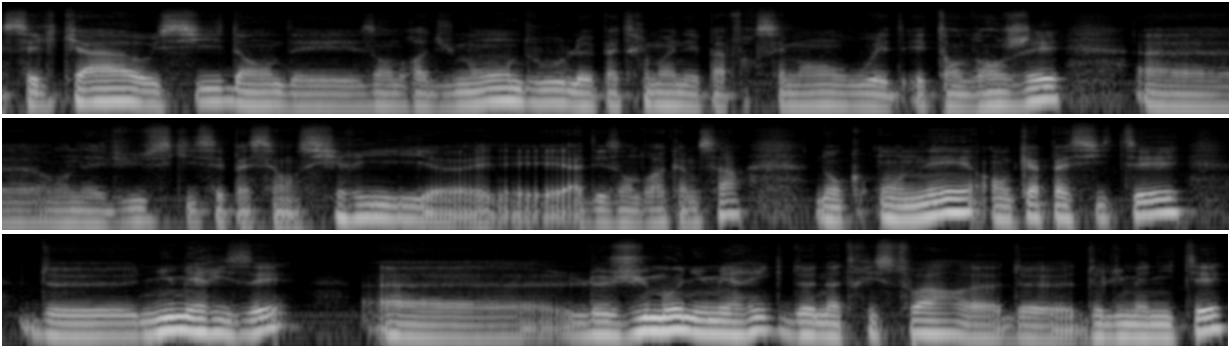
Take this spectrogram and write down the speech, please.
c'est le cas aussi dans des endroits du monde où le patrimoine n'est pas forcément ou est, en danger. on a vu ce qui s'est passé en Syrie et, à des endroits comme ça. Donc on est en capacité de numériser euh, le jumeau numérique de notre histoire euh, de, l'humanité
